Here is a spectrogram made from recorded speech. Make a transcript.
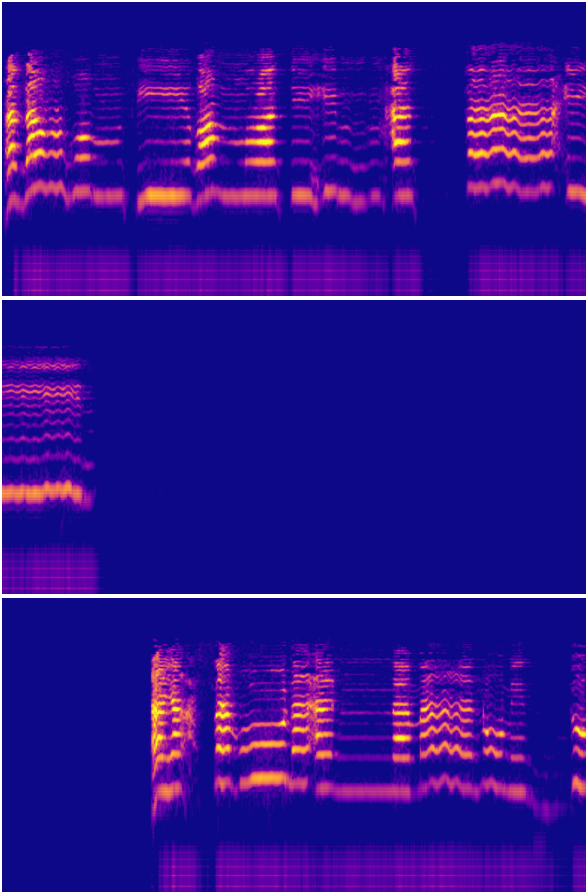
فذرهم في غمرتهم حتى حين. أيحسبون أن ما نمدهم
